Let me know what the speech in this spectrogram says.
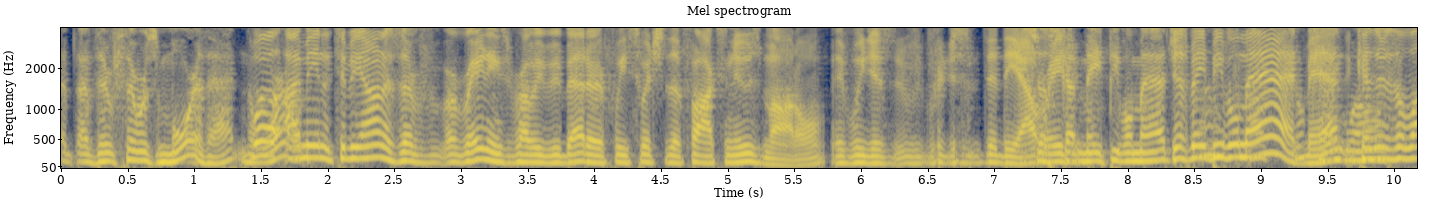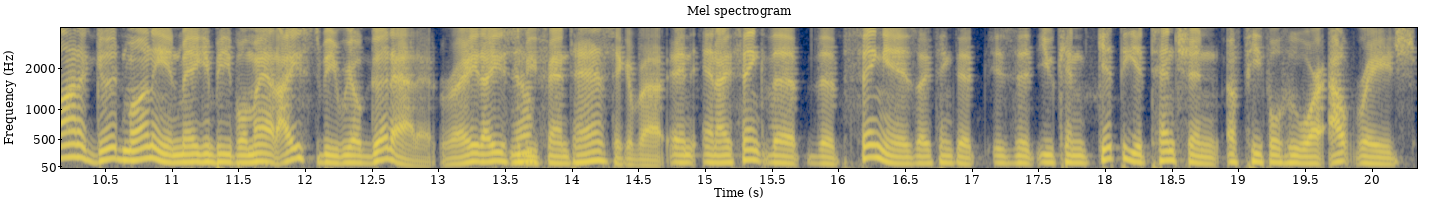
uh, if there was more of that in the Well, world, I mean, to be honest, our, our ratings would probably be better if we switched to the Fox News model. If we just if we just did the just outrage, got, made people mad. just made people Okay, mad, okay, man. Because well, there's a lot of good money in making people mad. I used to be real good at it, right? I used to be fantastic about it. And and I think the the thing is, I think that is that you can get the attention of people who are outraged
